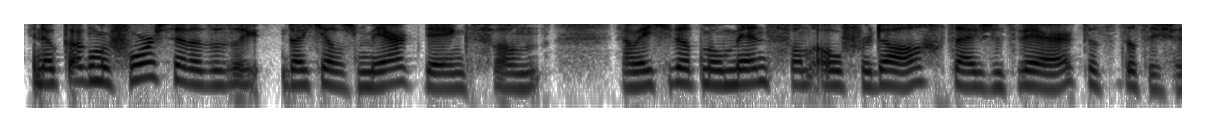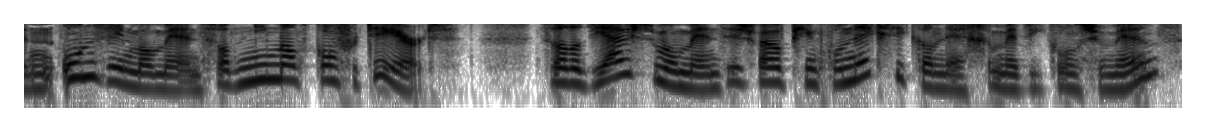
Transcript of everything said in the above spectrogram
En dan kan ik me voorstellen dat, dat je als merk denkt van... nou weet je, dat moment van overdag tijdens het werk... dat, dat is een onzinmoment, want niemand converteert. Terwijl dat juiste moment is waarop je een connectie kan leggen met die consument.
